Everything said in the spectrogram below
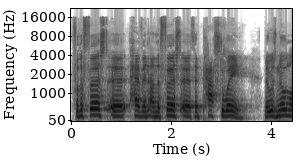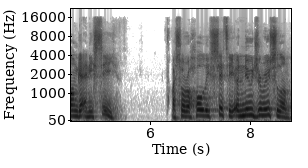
For the first uh, heaven and the first earth had passed away. There was no longer any sea. I saw a holy city, a new Jerusalem,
